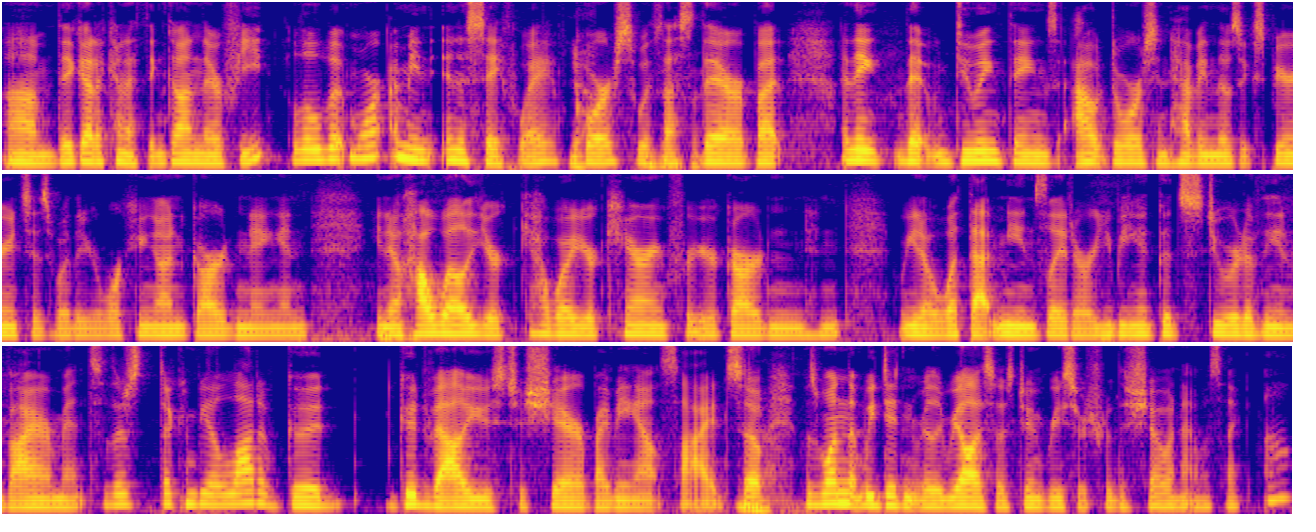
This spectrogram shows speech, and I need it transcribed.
Um, they got to kind of think on their feet a little bit more. I mean, in a safe way, of Yeah, course, with us there. But I think that doing things outdoors and having those experiences, whether you're working on gardening and you know how well you're how well you're caring for your garden and you know what that means later, are you being a good steward of the environment? So there's there can be a lot of good good values to share by being outside. So it was one that we didn't really realize. I was doing research for the show and I was like, oh,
